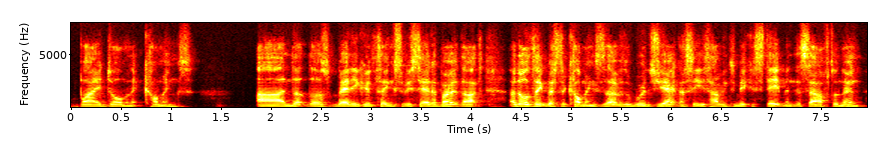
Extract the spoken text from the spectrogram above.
by Dominic Cummings, and that there's very good things to be said about that. I don't think Mr. Cummings is out of the woods yet, and I see he's having to make a statement this afternoon,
